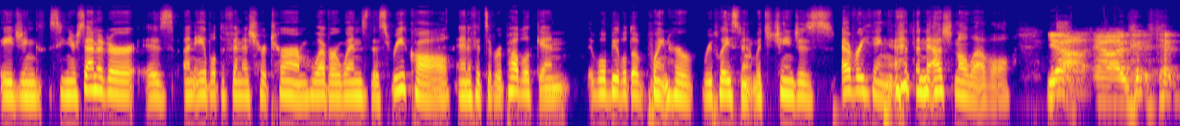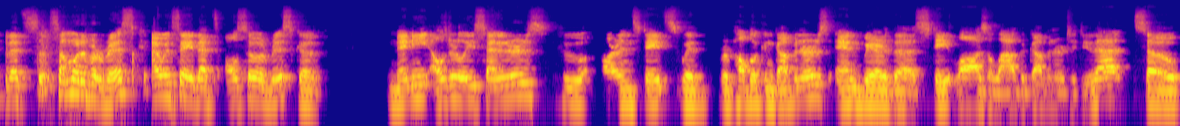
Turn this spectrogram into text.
aging senior senator, is unable to finish her term, whoever wins this recall, and if it's a Republican, we'll be able to appoint her replacement, which changes everything at the national level. Yeah, uh, that, that's somewhat of a risk. I would say that's also a risk of many elderly senators who are in states with Republican governors and where the state laws allow the governor to do that. So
